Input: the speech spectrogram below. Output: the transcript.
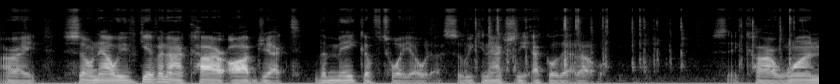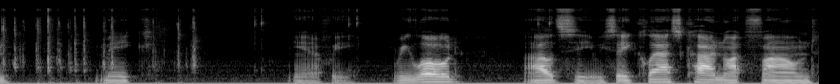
Alright, so now we've given our car object the make of Toyota. So we can actually echo that out. Say car1 make and if we reload uh, let's see, we say class car not found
